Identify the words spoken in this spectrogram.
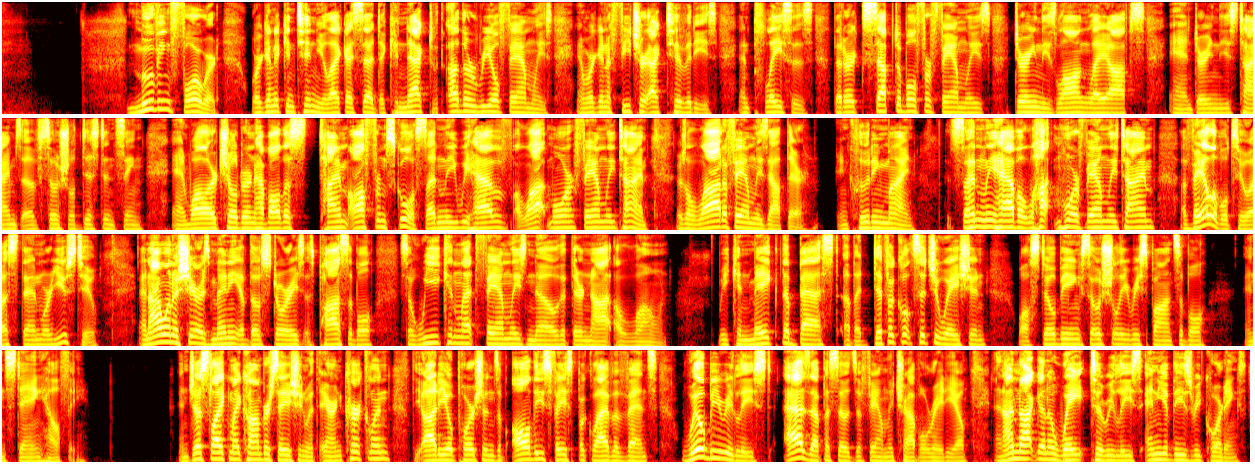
Moving forward, we're going to continue, like I said, to connect with other real families, and we're going to feature activities and places that are acceptable for families during these long layoffs and during these times of social distancing. And while our children have all this time off from school, suddenly we have a lot more family time. There's a lot of families out there, including mine, suddenly have a lot more family time available to us than we're used to. And I want to share as many of those stories as possible so we can let families know that they're not alone. We can make the best of a difficult situation while still being socially responsible and staying healthy. And just like my conversation with Erin Kirkland, the audio portions of all these Facebook Live events will be released as episodes of Family Travel Radio. And I'm not going to wait to release any of these recordings.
